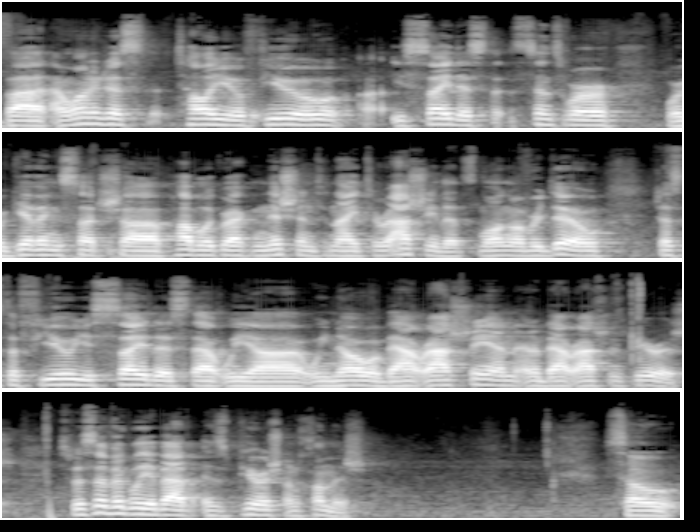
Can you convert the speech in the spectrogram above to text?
But I want to just tell you a few, uh, this since we're, we're giving such uh, public recognition tonight to Rashi that's long overdue, just a few this that we, uh, we know about Rashi and, and about Rashi's Pirish, specifically about his Pirish on Chumash. So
